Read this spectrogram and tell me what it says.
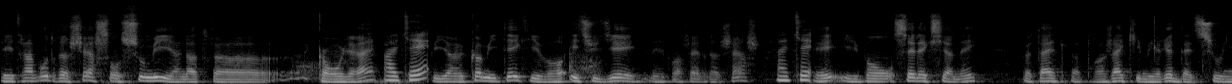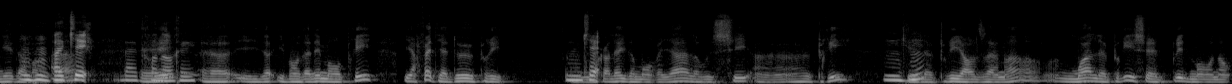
Les travaux de recherche sont soumis à notre euh, congrès. OK, Puis il y a un comité qui va étudier les projets de recherche OK. et ils vont sélectionner peut-être le projet qui mérite d'être souligné Mhm. davantage. OK, d'être honoré. euh, ils, ils vont donner mon prix. Et en fait, il y a deux prix. Mon collègue de Montréal a aussi un, un prix, qui est Mhm. le prix Alzheimer. Moi, le prix, c'est le prix de mon nom.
